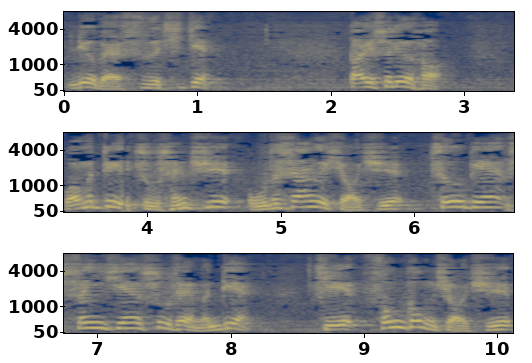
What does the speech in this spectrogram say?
六百四十七件。八月十六号。我们对主城区五十三个小区周边生鲜蔬菜门店及风控小区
